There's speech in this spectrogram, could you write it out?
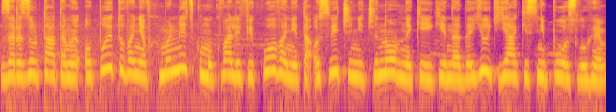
За результатами опитування в Хмельницькому кваліфіковані та освічені чиновники, які надають якісні послуги.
